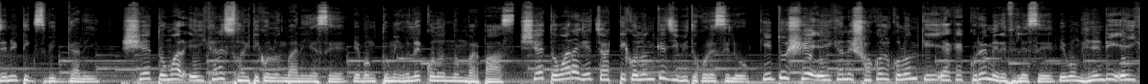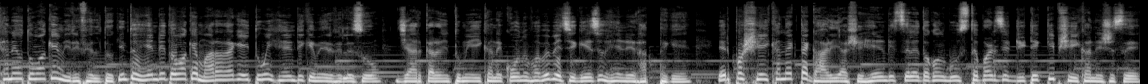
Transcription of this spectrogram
জেনেটিক্স বিজ্ঞানী। সে তোমার এইখানে ছয়টি কলন বানিয়েছে এবং তুমি হলে কলন নম্বর পাঁচ। সে তোমার আগে চারটি কলনকে জীবিত করেছিল। কিন্তু সে এইখানে সকল কলনকেই এক এক করে মেরে ফেলেছে এবং হেনরি এইখানেও তোমাকে মেরে ফেলতো। কিন্তু হেনরি তোমাকে মারার আগেই তুমি হেনরিকে মেরে ফেলেছো। যার কারণে তুমি এইখানে কোনোভাবে বেঁচে গিয়েছো হেনরির হাত থেকে। এরপর সেইখানে একটা গাড়ি আসে। হেনরির ছেলে তখন বুঝতে পারে যে ডিটেকটিভ সেইখানে এসেছে।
